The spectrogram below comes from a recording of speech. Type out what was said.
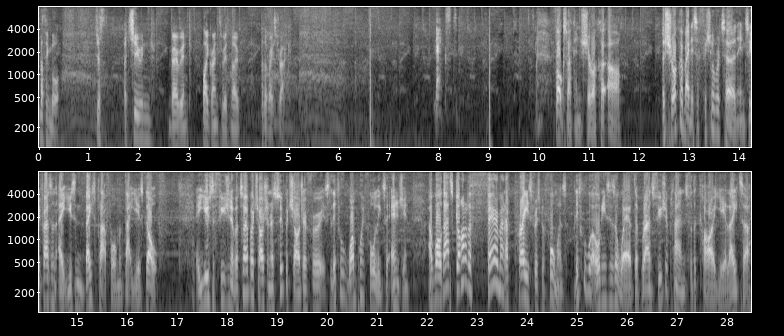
Nothing more. Just a tuned variant by Gran Turismo for the racetrack. Next. Volkswagen Scirocco R. The Scirocco made its official return in 2008 using the base platform of that year's Golf. It used a fusion of a turbocharger and a supercharger for its little 1.4 litre engine, and while that's garnered a fair amount of praise for its performance, little were audiences aware of the brand's future plans for the car a year later.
